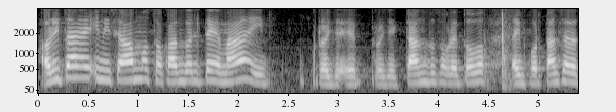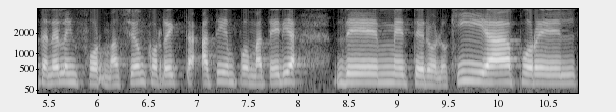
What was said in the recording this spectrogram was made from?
Ahorita iniciábamos tocando el tema y eh, proyectando sobre todo la importancia de tener la información correcta a tiempo en materia de meteorología, por el,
